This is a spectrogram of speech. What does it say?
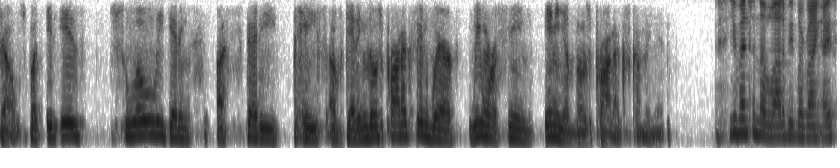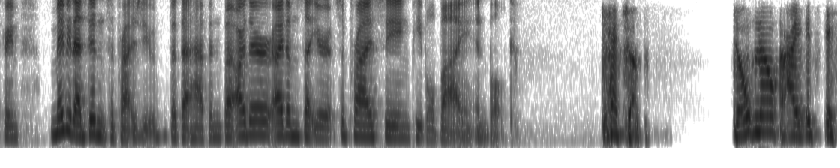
shelves. But it is slowly getting a steady pace of getting those products in where we weren't seeing any of those products coming in. You mentioned that a lot of people are buying ice cream. Maybe that didn't surprise you that that happened, but are there items that you're surprised seeing people buy in bulk? Ketchup. Don't know. I it's it's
